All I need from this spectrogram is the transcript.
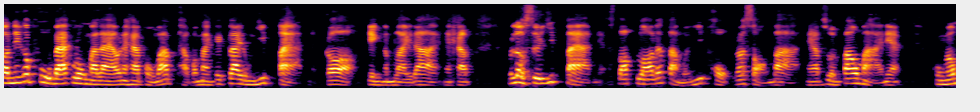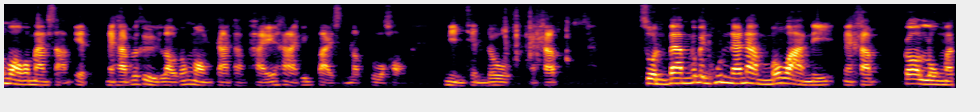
ตอนนี้ก็ pull back ลงมาแล้วนะครับ ผมว่าแถวประมาณใกล้ๆตรง28 ก็เก็งกำไรได้นะครับเมื่อเราซื้อ 28 เนี่ย stop loss ถ้าต่ำกว่า 26 ก็ 2 บาทนะครับ ส่วนเป้าหมายเนี่ยคงต้องมองประมาณ 31 นะครับ ก็คือเราต้องมองการทำไฮไฮขึ้นไปสำหรับตัวของ Nintendo นะครับ ส่วนแบมก็เป็นหุ้นแนะนำเมื่อวานนี้นะครับ ก็ลงมา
